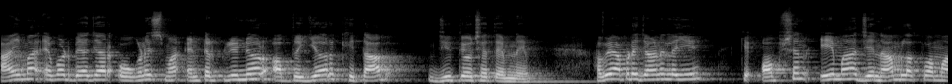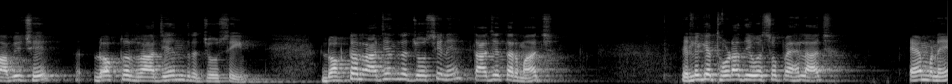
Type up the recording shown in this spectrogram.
આઈમા એવોર્ડ બે હજાર ઓગણીસમાં એન્ટરપ્રિન્યોર ઓફ ધ યર ખિતાબ જીત્યો છે તેમને. હવે આપણે જાણી લઈએ કે ઓપ્શન એમાં જે નામ લખવામાં આવ્યું છે, ડૉક્ટર રાજેન્દ્ર જોશી. ડૉક્ટર રાજેન્દ્ર જોશીને તાજેતરમાં જ, એટલે કે થોડા દિવસો પહેલાં જ, એમને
